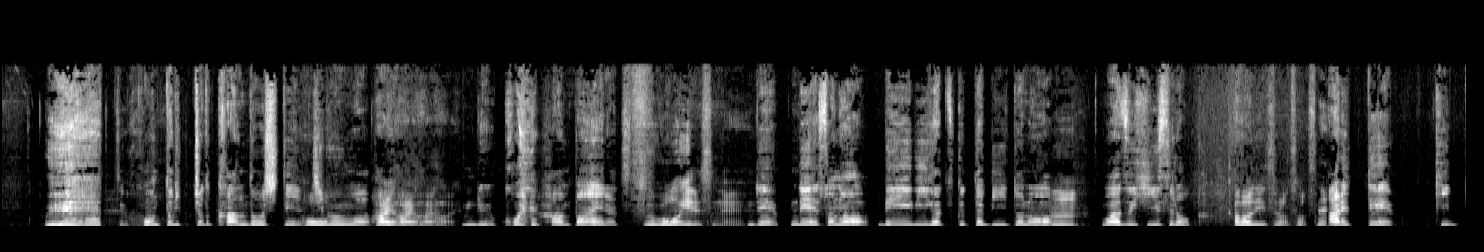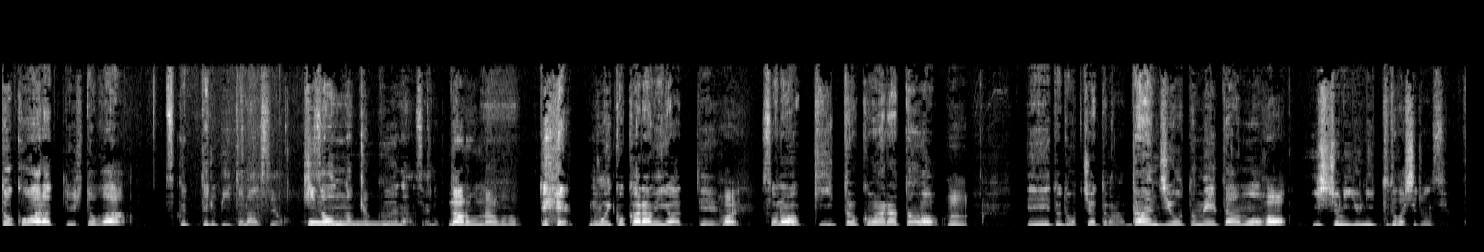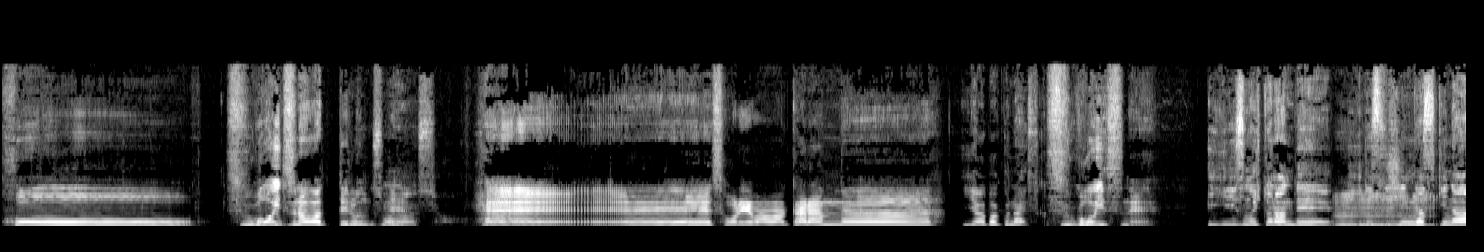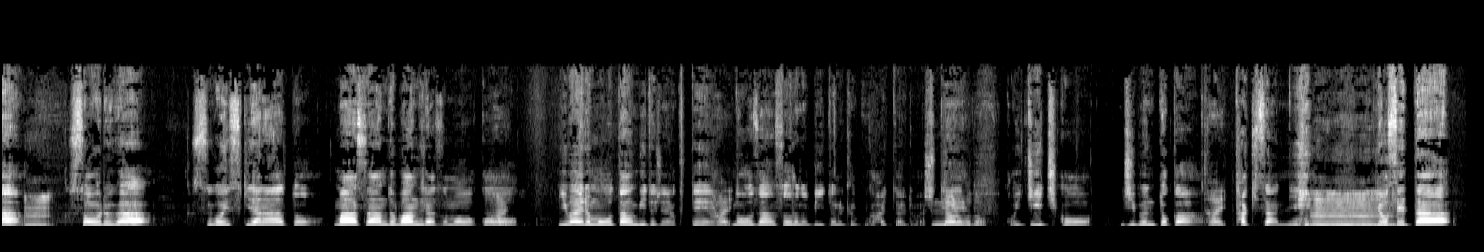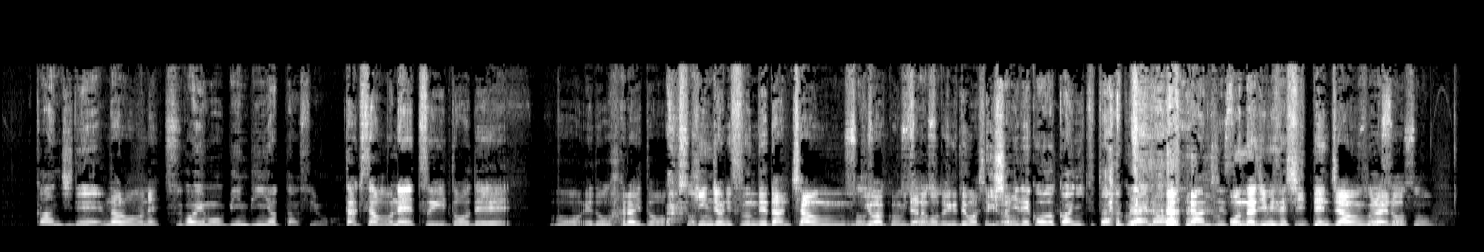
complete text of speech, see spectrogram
えーって、本当にちょっと感動して、自分は。はいはいはいはい。で、これ半端ないなっつってすごいですね。で、で、その、ベイビーが作ったビートうの、ん。Was He Slow か。Was He Slow、そうですね。あれって、キッド・コアラっていう人が作ってるビートなんですよ。既存の曲なんですよね。なるほどなるほど。で、もう一個絡みがあって、はい。その、キッド・コアラと、うん。えーと、どっちやったかな？ Dan the Automator もはあ。一緒にユニットとかしてるんですよ。ほう。すごい繋がってるんですそうなんね。ですよ。へえ、それはわからんなやばくないですか？すごいっすね。イギリスの人なんで、うんうんうんイギリス人が好きなうん。ソウルがすごい好きだなと。マースバンデラーズも、こう、はいい、わゆるモータウンビートじゃなくて、はいノーザンソウルのビートの曲が入ったりとかして、なるほど。こういちいちこう、自分とか、はい滝さんに、うんうんうん。寄せた感じで、なるほどね。すごいもうビンビンやったんですよ。滝さんもね、ツイートで、もう江戸川ライト 近所に住んでたんちゃうん疑惑みたいなこと言ってましたけど。一緒にレコード買いに行ってたぐらいの感じですよ 同じ店知ってんちゃうんぐらいの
